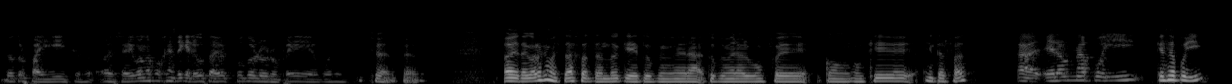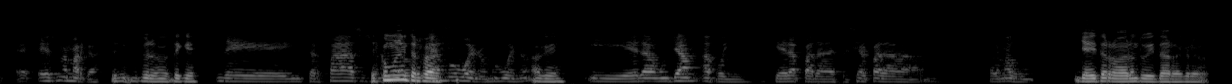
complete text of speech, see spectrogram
de otros países. O sea, yo conozco gente que le gusta ver fútbol europeo, cosas así. Claro, claro. Oye, ¿te acuerdas que me estabas contando que tu primera, tu primer álbum fue con, con qué interfaz? Ah, era un Apogee. ¿Qué es Apogee? eh, Es una marca Es- ¿Pero de qué? de interfaz. Es como una interfaz. Era muy bueno, muy bueno. Ok. Y era un Jam Apogee, que era para especial para, para MacBook. Y ahí te robaron tu guitarra, creo.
